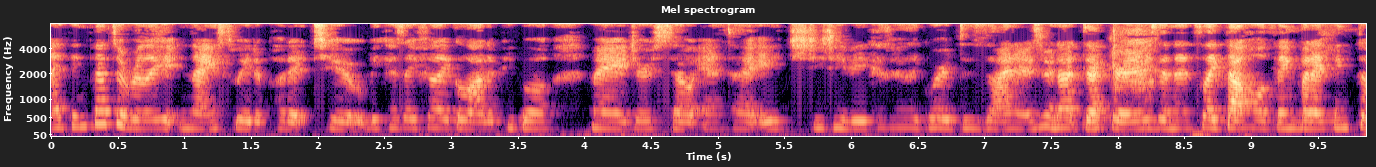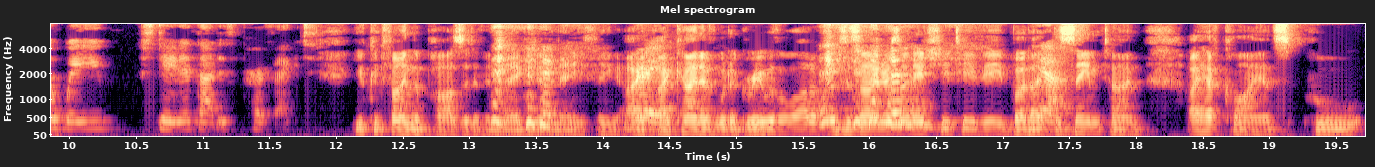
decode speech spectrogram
I think that's a really nice way to put it too, because I feel like a lot of people my age are so anti HGTV because they're like, we're designers, we're not decorators, and it's like that whole thing. But I think the way you stated that is perfect. you can find the positive and negative in anything. I, I kind of would agree with a lot of the designers on HGTV, but at the same time, I have clients who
